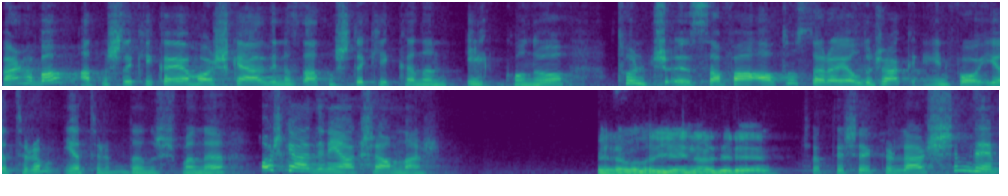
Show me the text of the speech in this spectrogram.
Merhaba, 60 dakikaya hoş geldiniz. 60 dakikanın ilk konu Tunç e, Safa Altunsaray olacak. Info Yatırım, yatırım danışmanı. Hoş geldin, iyi akşamlar. Merhabalar, yayınlar dilerim. Çok teşekkürler. Şimdi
